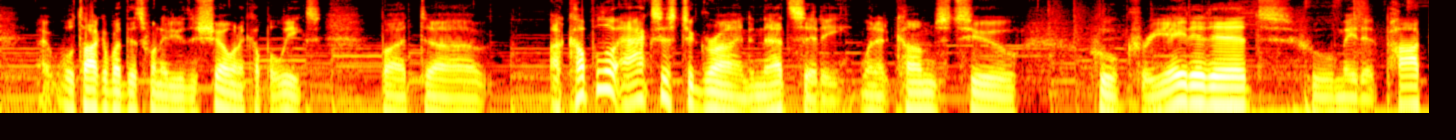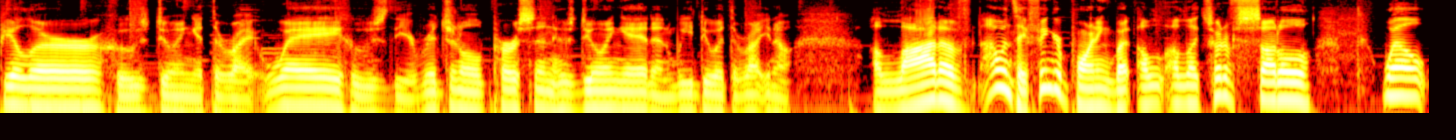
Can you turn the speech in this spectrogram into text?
we'll talk about this when I do the show in a couple weeks. But uh, a couple of axes to grind in that city when it comes to who created it, who made it popular, who's doing it the right way, who's the original person who's doing it, and we do it the right, you know, a lot of, I wouldn't say finger pointing, but a, a like sort of subtle, well,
